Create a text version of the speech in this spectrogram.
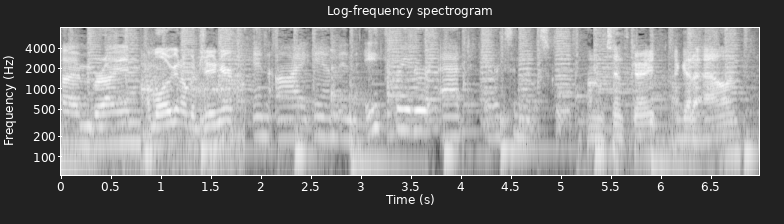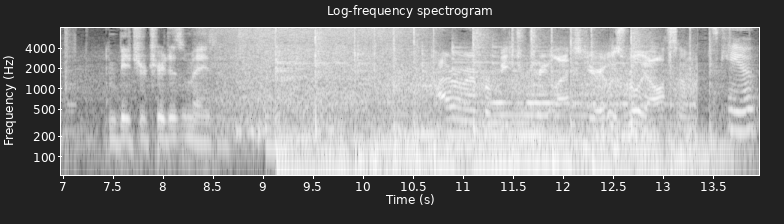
Hi, I'm Brian. I'm Logan. I'm a junior. And I am an eighth grader at Ereckson Middle School. I'm in 10th grade. I go to Allen. And beach retreat is amazing. I remember beach retreat last year. It was really awesome. It's camp.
